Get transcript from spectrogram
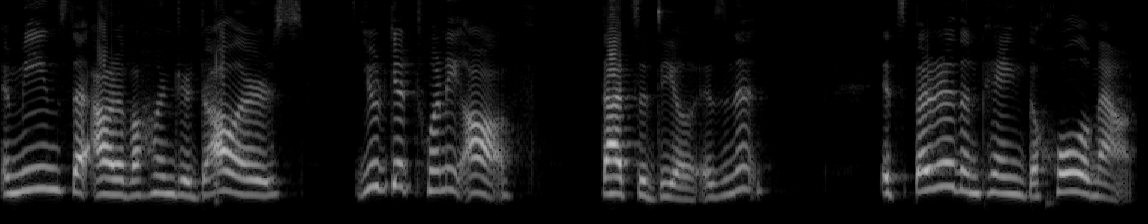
it means that out of $100, you'd get 20 off. That's a deal, isn't it? It's better than paying the whole amount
